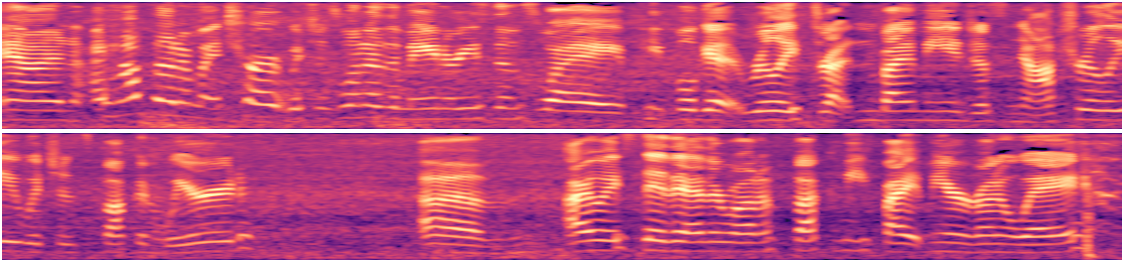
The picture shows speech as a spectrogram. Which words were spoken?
And I have that on my chart, which is one of the main reasons why people get really threatened by me just naturally, which is fucking weird. Um, I always say they either want to fuck me, fight me, or run away.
